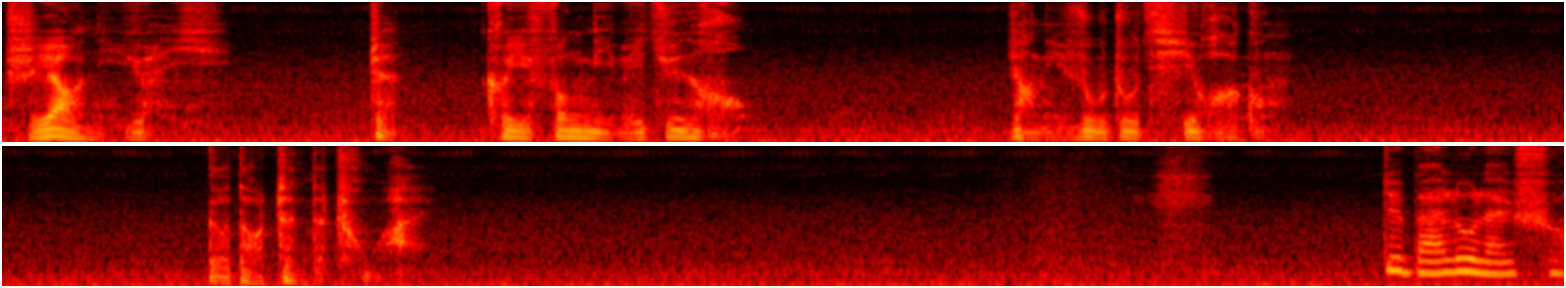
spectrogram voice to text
只要你愿意，朕可以封你为君后，让你入住齐华宫，得到朕的宠爱。对白露来说，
